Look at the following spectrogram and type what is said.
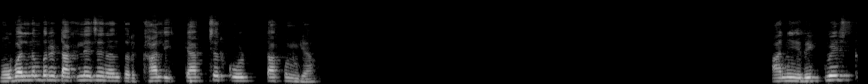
मोबाईल नंबर टाकल्याच्या नंतर खाली कॅप्चर कोड टाकून घ्या. आणि request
